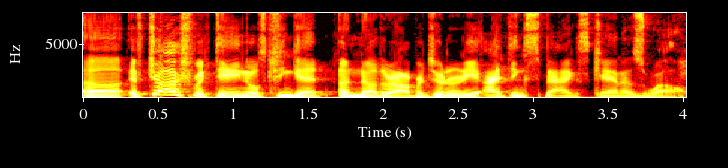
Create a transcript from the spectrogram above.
Uh, if Josh McDaniels can get another opportunity, I think Spags can as well.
